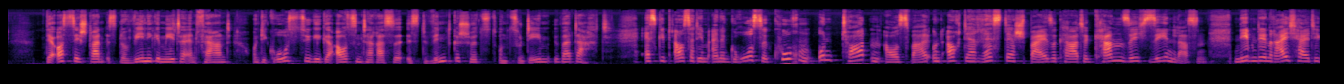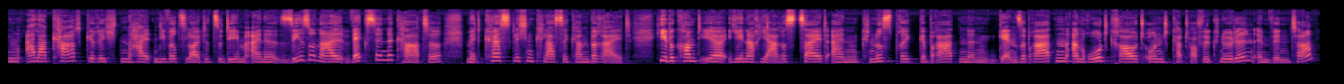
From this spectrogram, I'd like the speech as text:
Der Ostseestrand ist nur wenige Meter entfernt und die großzügige Außenterrasse ist windgeschützt und zudem überdacht. Es gibt außerdem eine große Kuchen- und Tortenauswahl und auch der Rest der Speisekarte kann sich sehen lassen. Neben den reichhaltigen à la carte Gerichten halten die Wirtsleute zudem eine saisonal wechselnde Karte mit köstlichen Klassikern bereit. Hier bekommt ihr je nach Jahreszeit einen knusprig gebratenen Gänsebraten an Rotkraut und Kartoffelknödeln im Winter,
